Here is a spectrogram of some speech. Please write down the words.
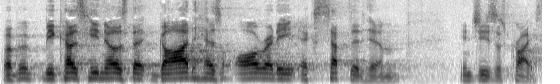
but because He knows that God has already accepted Him in Jesus Christ.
